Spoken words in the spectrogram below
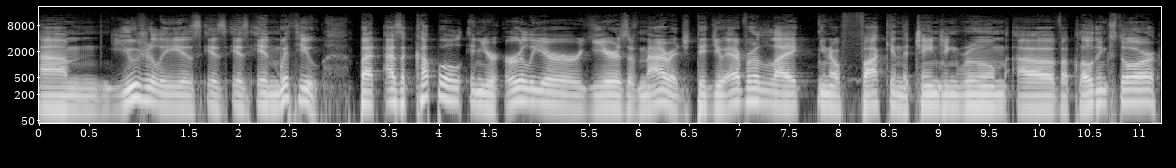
um, usually is, is is in with you but as a couple in your earlier years of marriage, did you ever like, you know, fuck in the changing room of a clothing store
